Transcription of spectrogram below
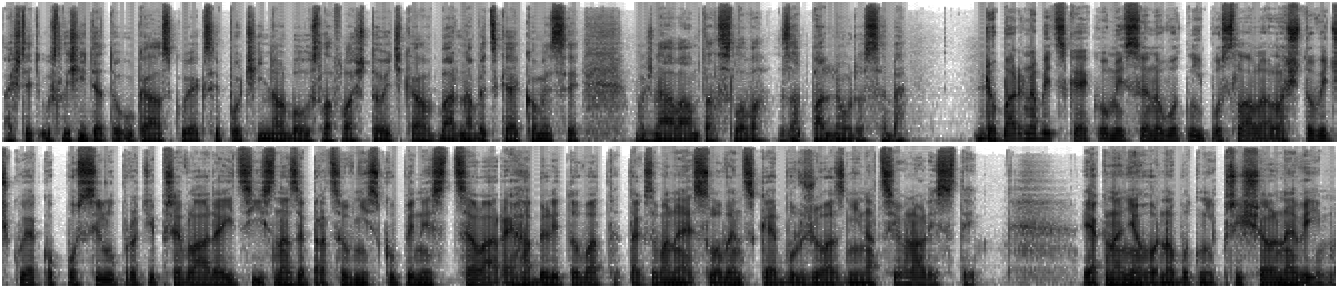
až teď uslyšíte tu ukázku, jak si počínal Bouslav Laštovička v Barnabické komisi, možná vám ta slova zapadnou do sebe. Do Barnabické komise Novotný poslal Laštovičku jako posilu proti převládající snaze pracovní skupiny zcela rehabilitovat takzvané slovenské buržoazní nacionalisty. Jak na něho Novotný přišel, nevím.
